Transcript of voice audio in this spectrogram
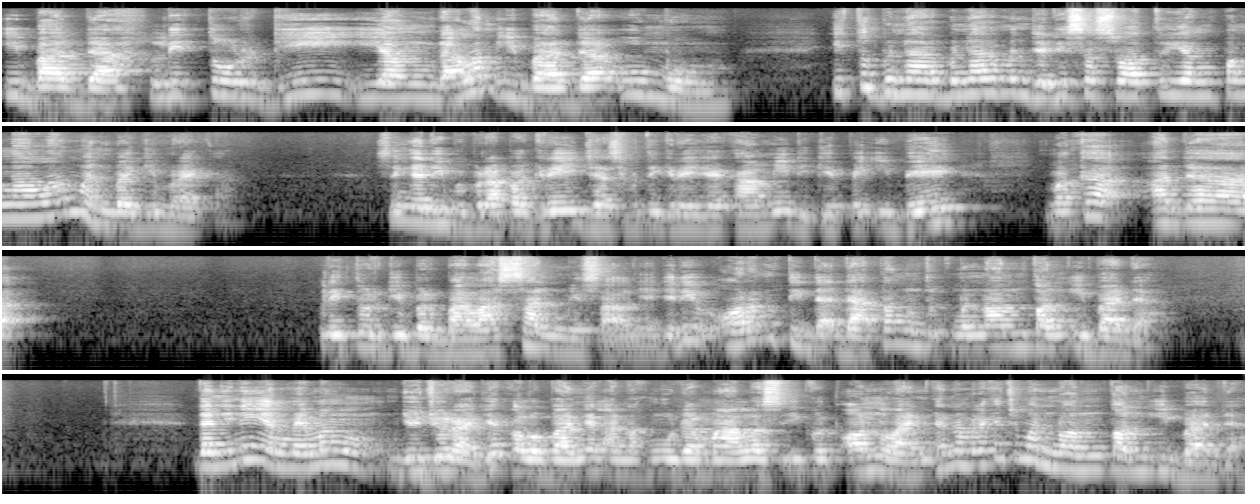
ibadah liturgi yang dalam ibadah umum itu benar-benar menjadi sesuatu yang pengalaman bagi mereka. Sehingga di beberapa gereja seperti gereja kami di GPIB, maka ada liturgi berbalasan misalnya. Jadi orang tidak datang untuk menonton ibadah. Dan ini yang memang jujur aja kalau banyak anak muda males ikut online karena mereka cuma nonton ibadah.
